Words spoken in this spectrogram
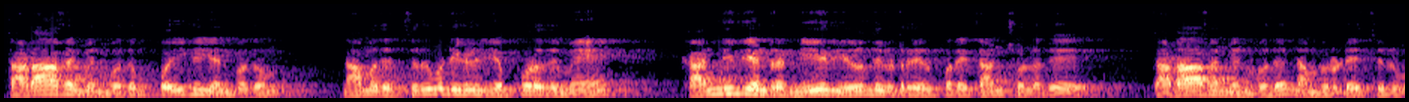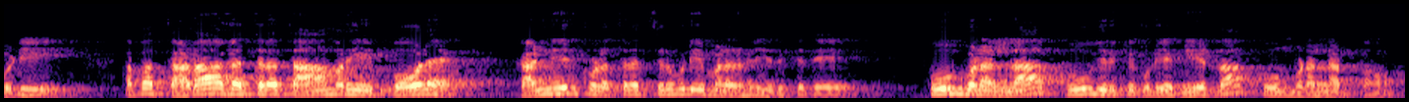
தடாகம் என்பதும் பொய்கை என்பதும் நமது திருவடிகளில் எப்பொழுதுமே கண்ணீர் என்ற நீர் இருந்துகிட்டு இருப்பதைத்தான் சொல்லுது. தடாகம் என்பது நம்மளுடைய திருவடி. அப்ப தடாகத்துல தாமரையைப் போல கண்ணீர் குளத்துல திருவடி மலர்கள் இருக்குது. பூம்புணல்னா பூ இருக்கக்கூடிய நீர் தான் பூம்புணல் அர்த்தம்.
